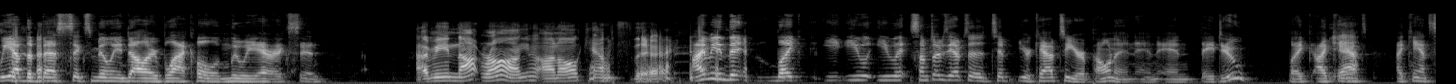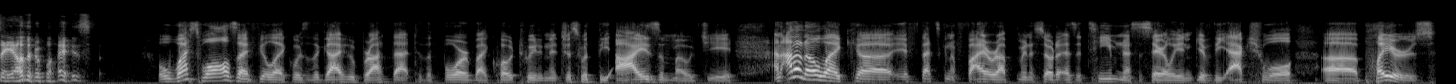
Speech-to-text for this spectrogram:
We have the best six million dollar black hole in Loui Eriksson. I mean, not wrong on all counts there. I mean, they, like you, you, you sometimes you have to tip your cap to your opponent, and and they do. Like I can't, yeah. I can't say otherwise. Well, Wes Walz, I feel like, was the guy who brought that to the fore by quote tweeting it just with the eyes emoji. And I don't know, like, uh, if that's going to fire up Minnesota as a team necessarily and give the actual uh, players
